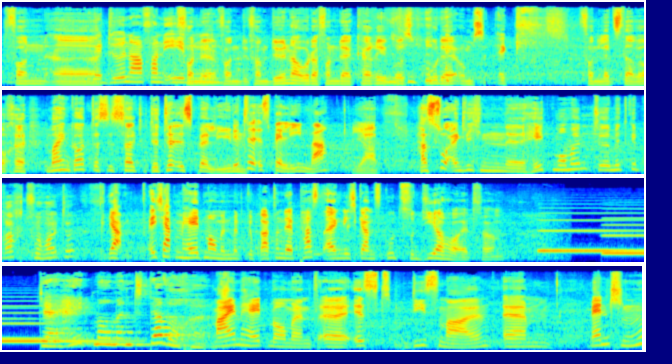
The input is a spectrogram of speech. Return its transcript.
von, Der äh, Döner von eben. von, der, von vom Döner oder von der Currywurstbude ums Eck von letzter Woche. Mein Gott, das ist halt, das ist Berlin. Bitte ist Berlin, wa? Ja. Hast du eigentlich einen äh, Hate-Moment äh, mitgebracht für heute? Ja, ich habe einen Hate-Moment mitgebracht und der passt eigentlich ganz gut zu dir heute. Der Hate-Moment der Woche. Mein Hate-Moment äh, ist diesmal ähm, Menschen,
